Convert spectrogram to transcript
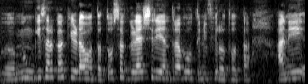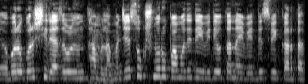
मुंगीसारखा किडा होता. तो सगळ्या श्रीयंत्राभोवतीने फिरत होता. आणि बरोबर शिऱ्याजवळ येऊन थांबला. म्हणजे सूक्ष्म रूपामध्ये देवी देवता नैवेद्य स्वीकारतात.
